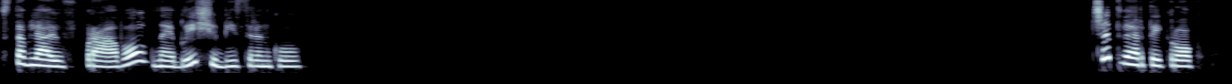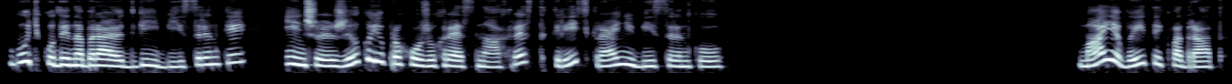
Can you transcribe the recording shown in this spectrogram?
вставляю вправо в найближчу бісеринку. Четвертий крок. Будь-куди набираю дві бісеринки, іншою жилкою проходжу хрест-нахрест крізь крайню бісеринку. Має вийти квадрат.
